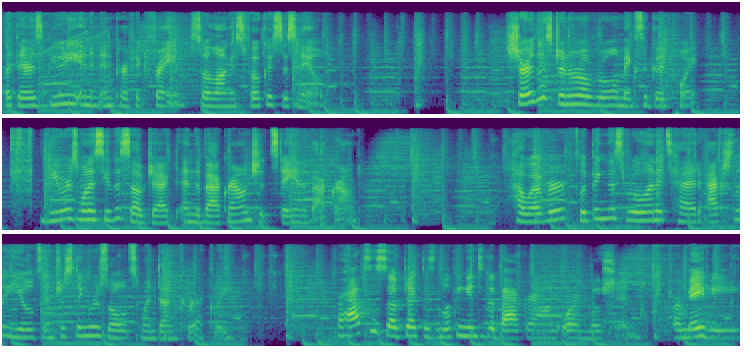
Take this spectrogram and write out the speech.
but there is beauty in an imperfect frame, so long as focus is nailed. Sure, this general rule makes a good point. Viewers want to see the subject, and the background should stay in the background. However, flipping this rule on its head actually yields interesting results when done correctly. Perhaps the subject is looking into the background or in motion, or maybe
